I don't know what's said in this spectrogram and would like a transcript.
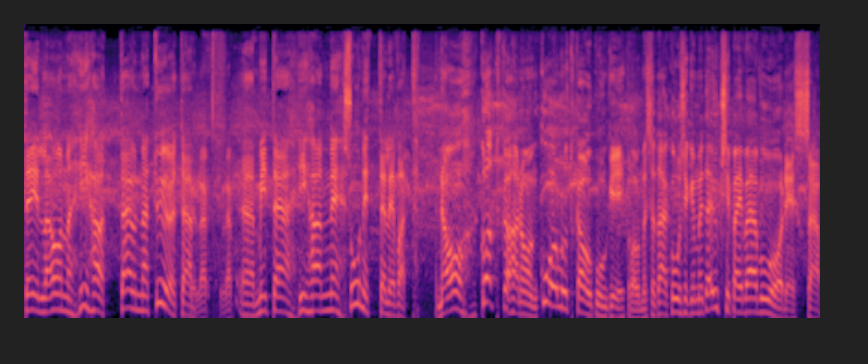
teillä on hihat täynnä työtä. Kyllä, kyllä. Mitä hihanne suunnittelevat? No, Kotkahan on kuollut kaupunki 361 päivää vuodessa.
